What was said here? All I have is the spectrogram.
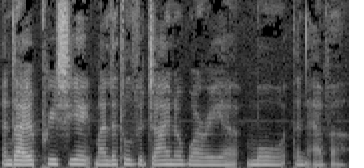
and I appreciate my little vagina warrior more than ever.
